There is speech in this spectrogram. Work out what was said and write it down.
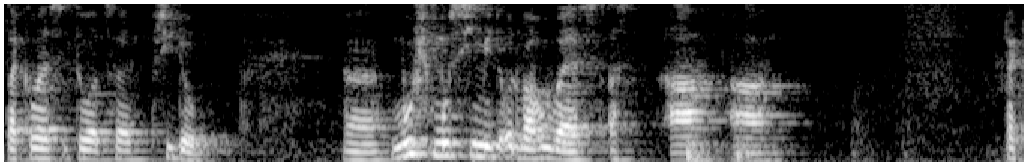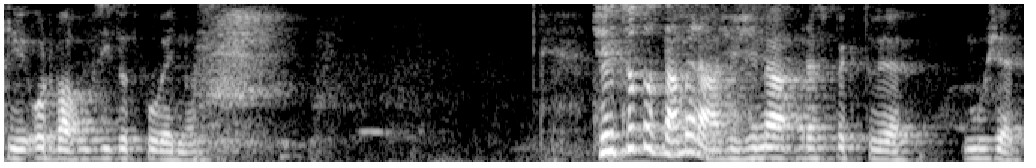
takové situace přijdou. Uh, muž musí mít odvahu vést a, a, a taky odvahu vzít odpovědnost. Čili co to znamená, že žena respektuje muže?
